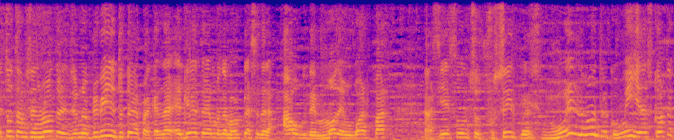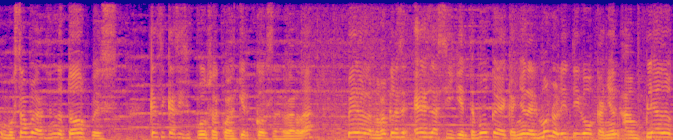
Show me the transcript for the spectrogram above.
estamos en un video tutorial para el canal El día de hoy tenemos la mejor clase de la AUG de Modern Warfare Así es, un subfusil, pues bueno, entre comillas, corto como estamos haciendo todo, pues casi casi se puede usar cualquier cosa, ¿verdad? Pero la mejor clase es la siguiente, boca de cañón el monolítico, cañón ampliado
